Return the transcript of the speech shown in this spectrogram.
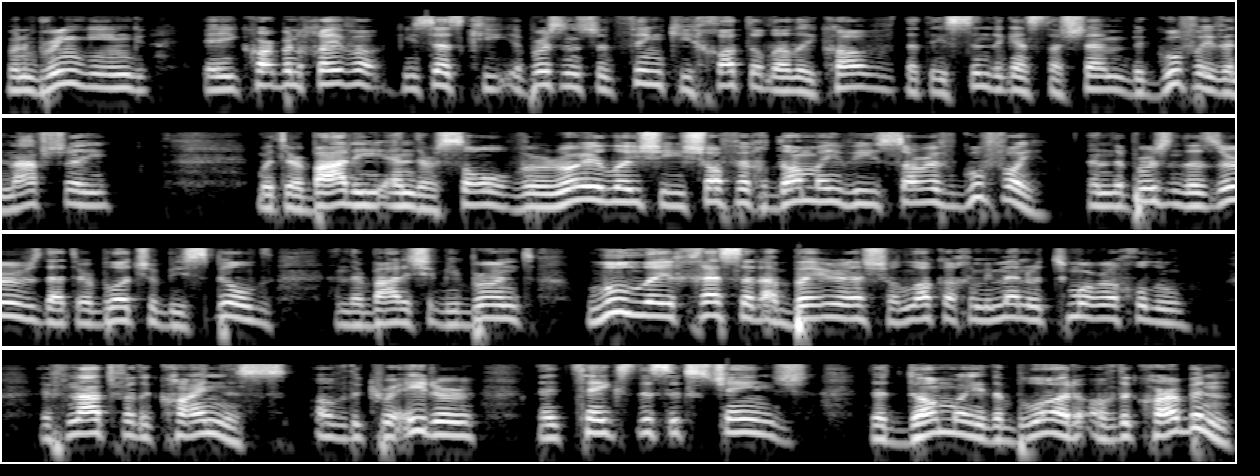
when bringing a korban chayva. He says a person should think that they sinned against Hashem begufay v'nafshay with their body and their soul. And the person deserves that their blood should be spilled and their body should be burnt. If not for the kindness of the Creator that takes this exchange, the domay, the blood of the korban,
